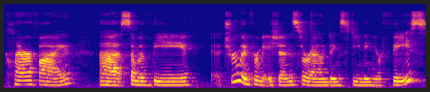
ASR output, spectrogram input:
clarify uh, some of the true information surrounding steaming your face.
